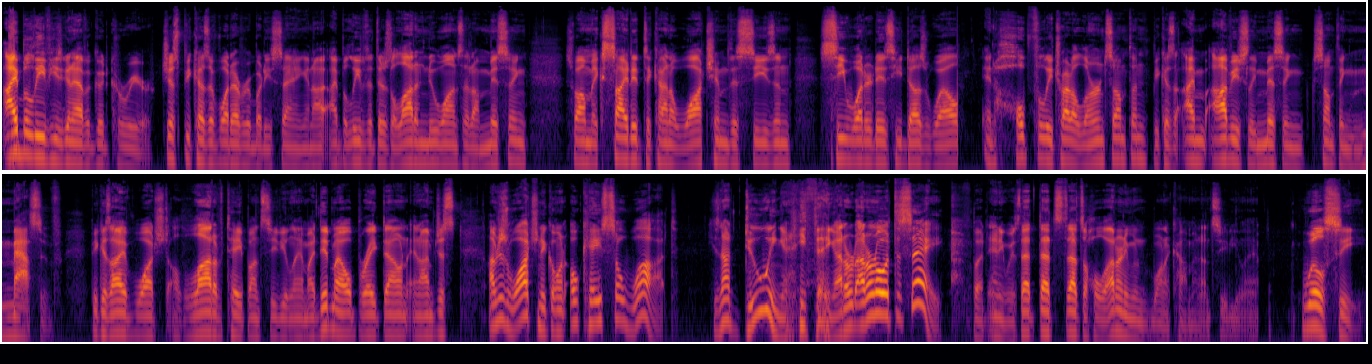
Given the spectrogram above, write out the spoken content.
I believe he's going to have a good career just because of what everybody's saying and I, I, believe that there's a lot of nuance that i'm missing so i'm excited to kind of watch him this season see what it is he does well and hopefully try to learn something because i'm obviously missing something massive because i've watched a lot of tape on CeeDee Lamb i did my old breakdown and i'm just i'm just watching it going okay so what he's not doing anything. I don't i don't know what to say. But anyways that that's that's a whole i don't even want to comment on CeeDee Lamb. We'll see.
